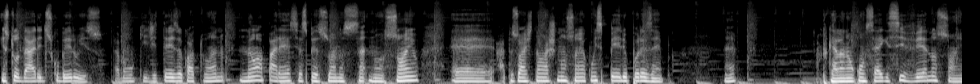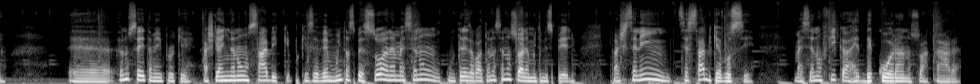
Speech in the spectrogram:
estudaram e descobriram isso, tá bom? Que de 3 a 4 anos não aparece as pessoas no, no sonho, é, a pessoa então acha que não sonha com espelho, por exemplo, né? Porque ela não consegue se ver no sonho. É, eu não sei também por quê. Acho que ainda não sabe, que, porque você vê muitas pessoas, né? Mas você não, com 3 a 4 anos, você não se olha muito no espelho. Então acho que você nem. Você sabe que é você. Mas você não fica decorando sua cara.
